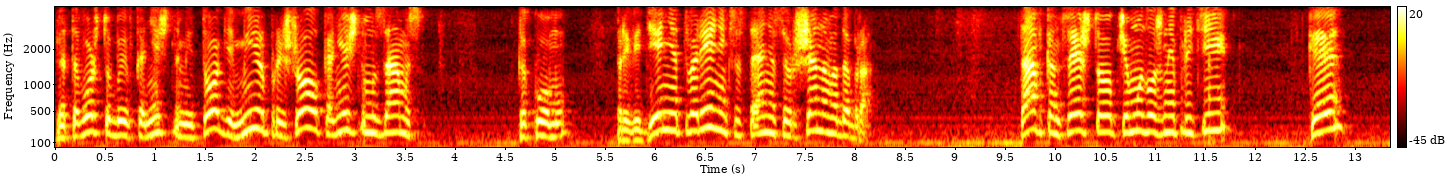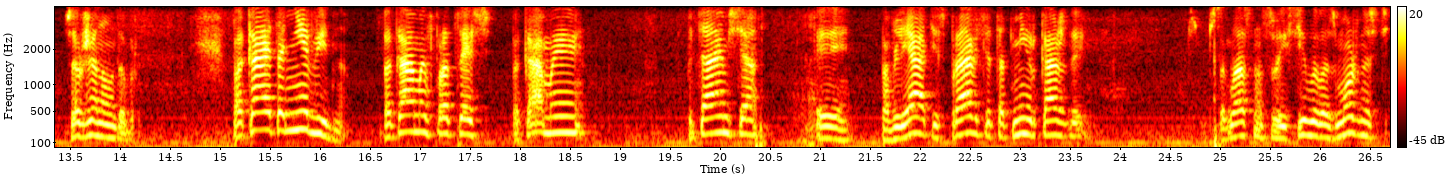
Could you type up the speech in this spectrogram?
Для того, чтобы в конечном итоге мир пришел к конечному замыслу. Какому? Приведение творения к состоянию совершенного добра. Там в конце что, к чему должны прийти? к совершенному добру. Пока это не видно, пока мы в процессе, пока мы пытаемся э, повлиять, исправить этот мир каждый согласно своих сил и возможностей,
